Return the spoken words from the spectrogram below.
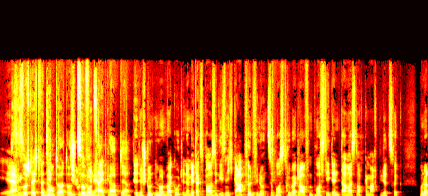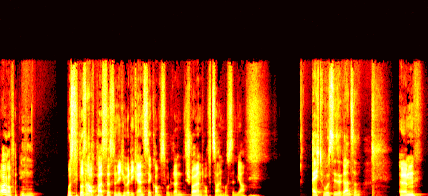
Ja, Hast du so schlecht verdient genau. dort und so viel Zeit gehabt, ja. Der, der, Stundenlohn war gut. In der Mittagspause, die es nicht gab, fünf Minuten zur Post drüber gelaufen, Postident damals noch gemacht, wieder zurück, 100 Euro verdient. Mhm. Musst du bloß ah. aufpassen, dass du nicht über die Grenze kommst, wo du dann Steuern drauf zahlen musst im Jahr. Echt? Wo ist diese Grenze? Ähm,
